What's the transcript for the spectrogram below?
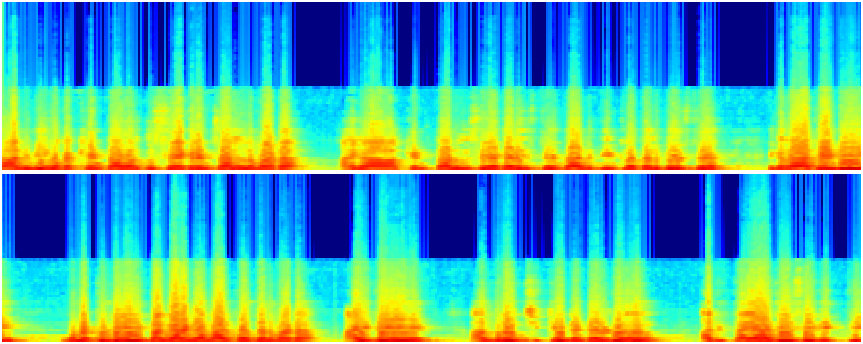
దానిని ఒక కింటా వరకు సేకరించాలన్నమాట. ఇక ఆ కింటా నువ్వు సేకరిస్తే దాన్ని దీంట్లో కలిపేస్తే ఇక రాతేండి ఉన్నట్టుండి బంగారంగా మారిపోద్ది అనమాట అయితే అందులో చిక్కు ఏంటంటే అది తయారు చేసే వ్యక్తి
